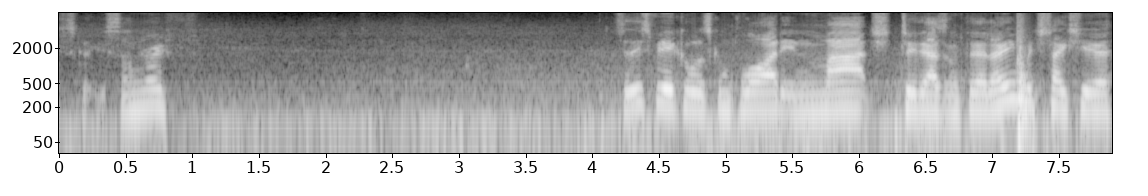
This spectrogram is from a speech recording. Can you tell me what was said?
Just got your sunroof. So this vehicle was complied in March 2013, which takes you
